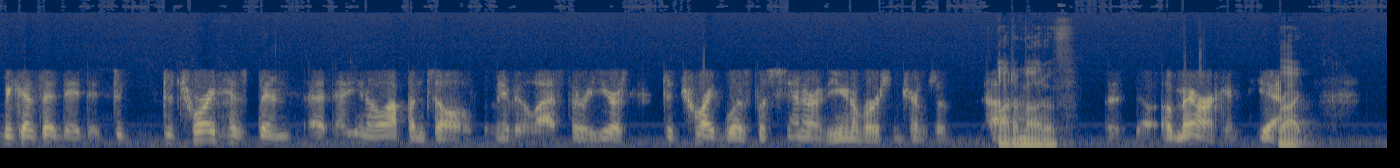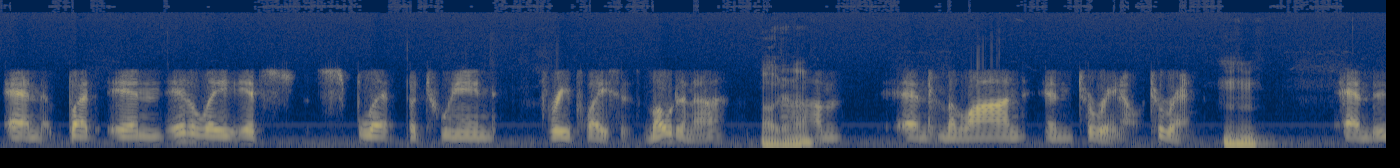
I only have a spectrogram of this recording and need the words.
because it, it, Detroit has been, uh, you know, up until maybe the last 30 years, Detroit was the center of the universe in terms of uh, Automotive. uh, American, yeah. Right. And but in Italy, it's split between three places: Modena, Modena. um, and Milan, and Torino, Turin. hmm and the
